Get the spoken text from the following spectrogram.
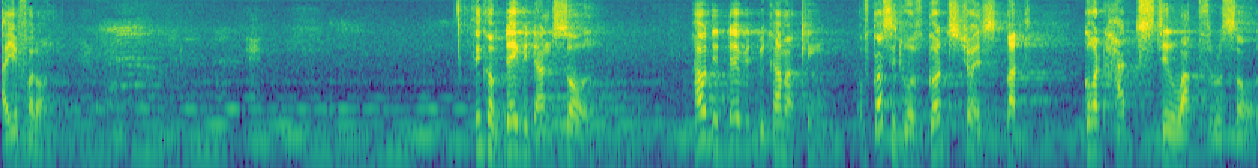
Are you following? Think of David and Saul. How did David become a king? Of course, it was God's choice, but God had still work through Saul.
